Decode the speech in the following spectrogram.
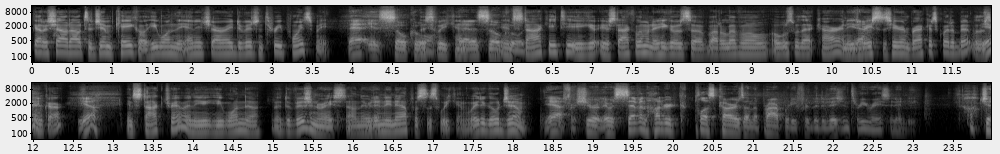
Got a shout out to Jim Cagle. He won the NHRA Division Three points meet That is so cool. this weekend. That is so cool. In stock ET, your stock eliminator. He goes uh, about eleven O's with that car, and he Yeah. races here in brackets quite a bit with the Yeah. same car Yeah. In stock trim, and he, he won the, division race down there at Indianapolis this weekend. Way to go, Jim! Yeah, for sure. There was 700 plus cars on the property for the Division Three race at Indy. Ju-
